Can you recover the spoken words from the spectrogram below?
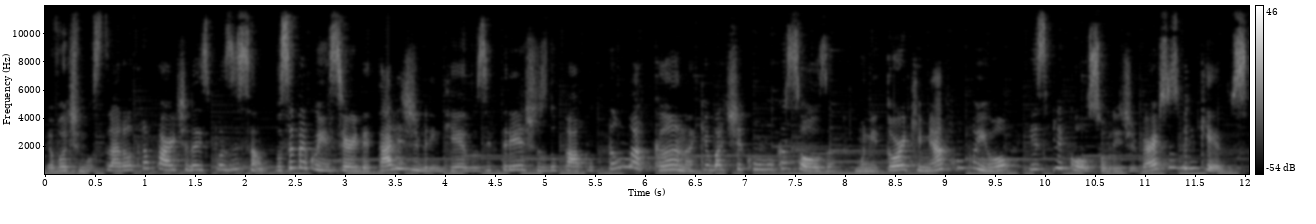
eu vou te mostrar outra parte da exposição. Você vai conhecer detalhes de brinquedos e trechos do papo tão bacana que eu bati com o Lucas Souza, monitor que me acompanhou e explicou sobre diversos brinquedos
